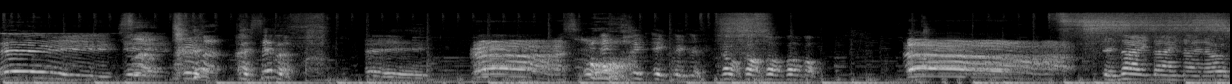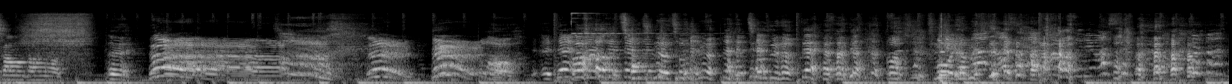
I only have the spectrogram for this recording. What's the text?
はいえいえいはいセブン。もうやめてあ、忘れました。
